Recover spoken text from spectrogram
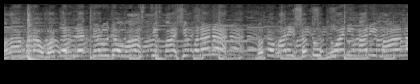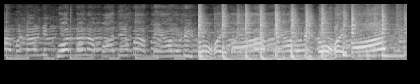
ભલા મારા વગર લેખેલું જો વાંસથી પાછી પડે ને, તો તો મારી સતુ ભુવાની મારી માળના મંડાણની કોરડાના પાદરમાં મેં આલડી નો હોય, બાપ મેં નો હોય, બાપ.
